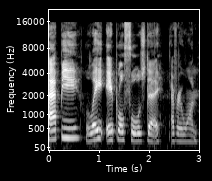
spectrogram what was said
Happy late April Fool's Day, everyone.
